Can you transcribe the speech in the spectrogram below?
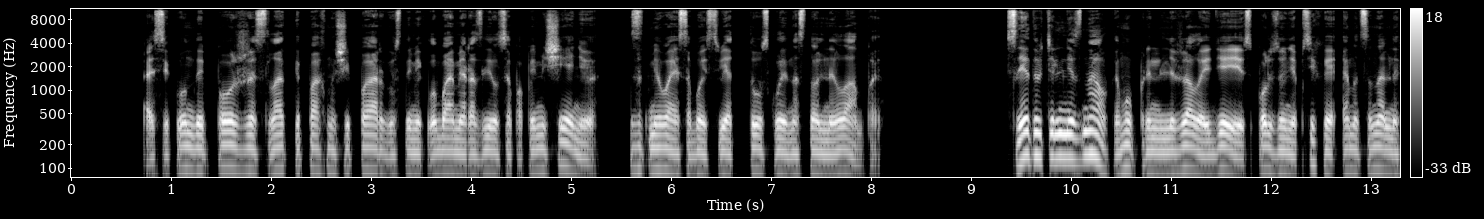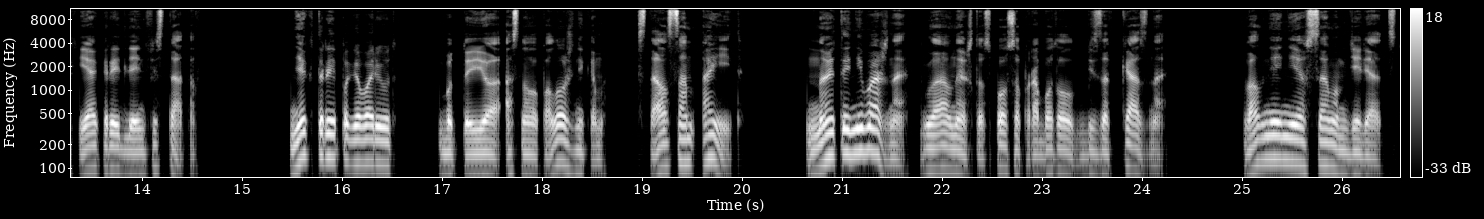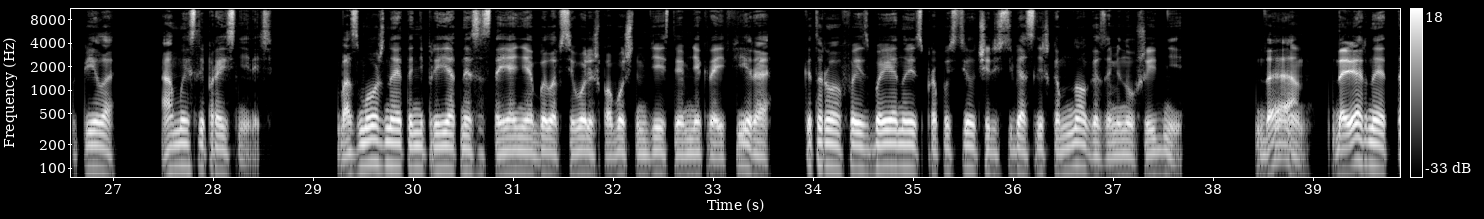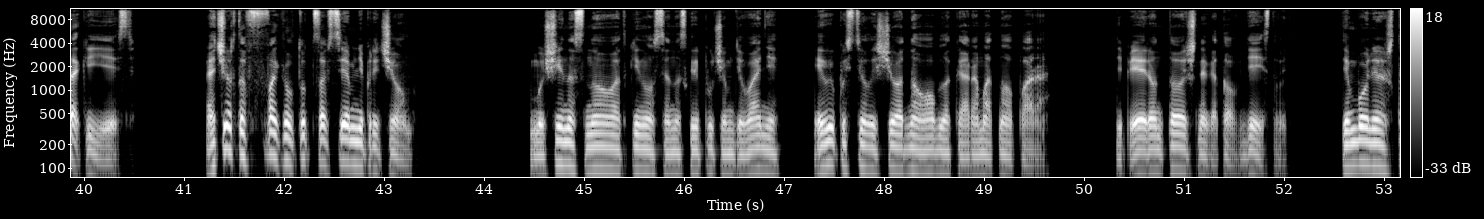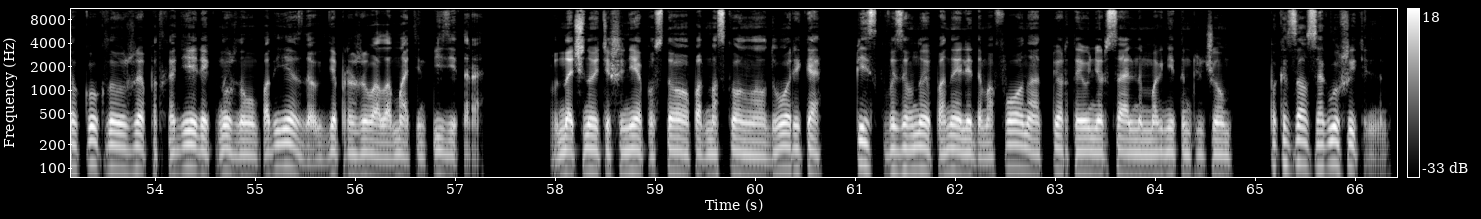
А секунды позже сладко пахнущий пар густыми клубами разлился по помещению, затмевая собой свет тусклой настольной лампы. Следователь не знал, кому принадлежала идея использования психоэмоциональных якорей для инфестатов. Некоторые поговорят, будто ее основоположником стал сам Аид. Но это не важно, главное, что способ работал безотказно. Волнение в самом деле отступило, а мысли прояснились. Возможно, это неприятное состояние было всего лишь побочным действием некроэфира, которого ФСБНуец пропустил через себя слишком много за минувшие дни. Да, наверное, так и есть. А чертов факел тут совсем ни при чем. Мужчина снова откинулся на скрипучем диване и выпустил еще одно облако ароматного пара. Теперь он точно готов действовать. Тем более, что куклы уже подходили к нужному подъезду, где проживала мать Инквизитора. В ночной тишине пустого подмосковного дворика писк вызывной панели домофона, отпертой универсальным магнитным ключом, показался оглушительным.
